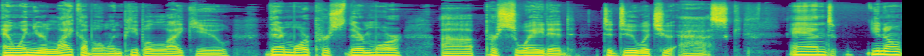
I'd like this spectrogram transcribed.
And when you're likable, when people like you, they're more pers- they're more uh, persuaded to do what you ask, and you know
